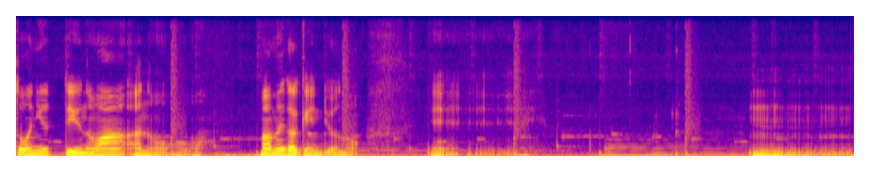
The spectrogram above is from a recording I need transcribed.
豆乳っていうのはあの豆が原料の、えー、うん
